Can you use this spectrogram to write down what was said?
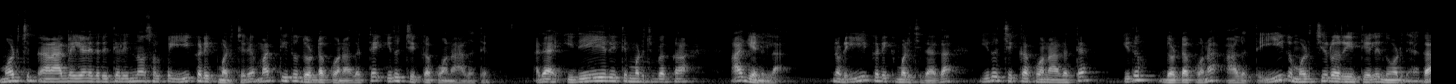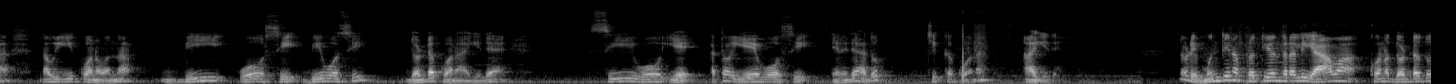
ಮಡಚಿದ ನಾನು ಆಗಲೇ ಹೇಳಿದ ರೀತಿಯಲ್ಲಿ ಇನ್ನೊಂದು ಸ್ವಲ್ಪ ಈ ಕಡೆಗೆ ಮಡಚಿರಿ, ಮತ್ತು ಇದು ದೊಡ್ಡ ಕೋನ ಆಗುತ್ತೆ, ಇದು ಚಿಕ್ಕ ಕೋನ ಆಗುತ್ತೆ. ಅದೇ ಇದೇ ರೀತಿ ಮಡಚಬೇಕಾ? ಹಾಗೇನಿಲ್ಲ. ನೋಡಿ, ಈ ಕಡೆಗೆ ಮಡಚಿದಾಗ ಇದು ಚಿಕ್ಕ ಕೋನ ಆಗುತ್ತೆ ಇದು ದೊಡ್ಡ ಕೋನ ಆಗುತ್ತೆ. ಈಗ ಮಡಚಿರೋ ರೀತಿಯಲ್ಲಿ ನೋಡಿದಾಗ ನಾವು ಈ ಕೋನವನ್ನು B O C B O C ದೊಡ್ಡ ಕೋನ ಆಗಿದೆ. ಸಿ ಒ ಎ ಅಥವಾ ಎ ಒ ಸಿ ಏನಿದೆ ಅದು ಚಿಕ್ಕ ಕೋನ ಆಗಿದೆ. ನೋಡಿ, ಮುಂದಿನ ಪ್ರತಿಯೊಂದರಲ್ಲಿ ಯಾವ ಕೋನ ದೊಡ್ಡದು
